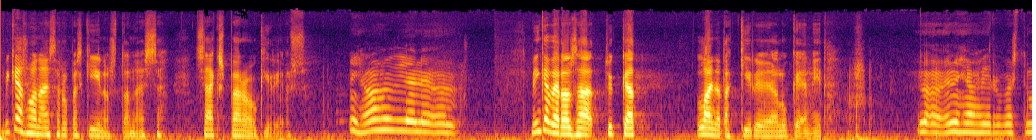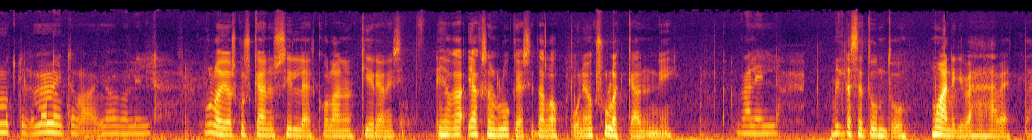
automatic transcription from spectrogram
Mikä sua näissä rupesi kiinnostaa näissä Jack Sparrow-kirjoissa? Ihan hyviä ne on. Minkä verran sä tykkäät lainata kirjoja ja lukea niitä? No en ihan hirveästi, mutta kyllä mä niitä lainaan välillä. Mulla on joskus käynyt silleen, että kun on lainannut kirjan, niin sit ei ole jaksanut lukea sitä loppuun. Niin onko sulle käynyt niin? Välillä. Miltä se tuntuu? Mua ainakin vähän hävettää.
